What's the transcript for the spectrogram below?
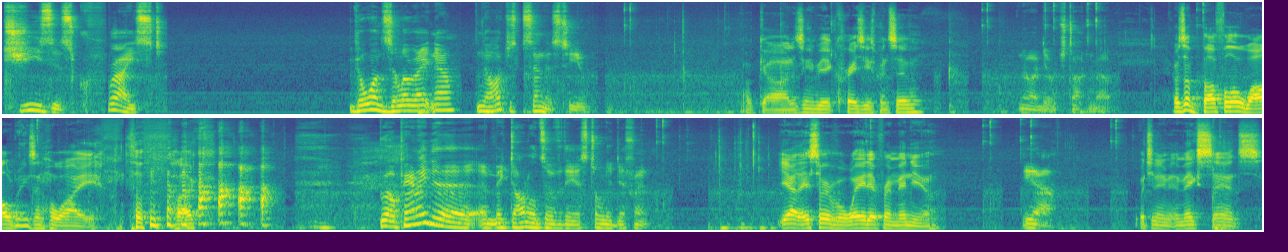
Jesus Christ. Go on Zillow right now. No, I'll just send this to you. Oh god, it's gonna be crazy expensive. No idea what you're talking about. There's a Buffalo Wild Wings in Hawaii. The fuck? Bro, apparently the uh, McDonald's over there is totally different. yeah, they serve a way different menu, Yeah. which I mean, it makes sense.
